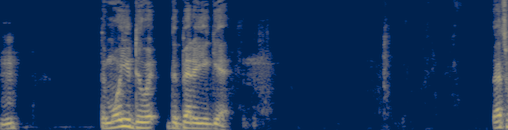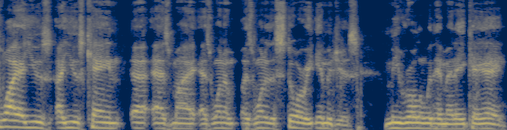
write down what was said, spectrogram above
Hmm? The more you do it, the better you get. that's why I use I use Cain uh, as my as one of as one of the story images. Me rolling with him at AKA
